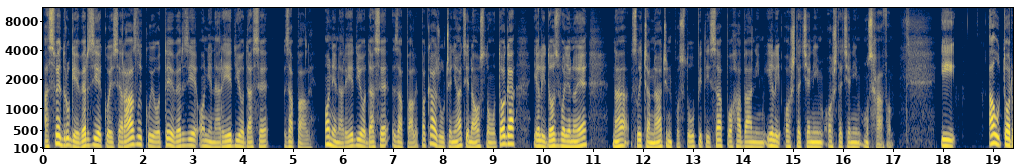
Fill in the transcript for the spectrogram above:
a sve druge verzije koje se razlikuju od te verzije on je naredio da se zapale. On je naredio da se zapale. Pa kažu učenjaci na osnovu toga, je li dozvoljeno je na sličan način postupiti sa pohabanim ili oštećenim, oštećenim mushafom. I autor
